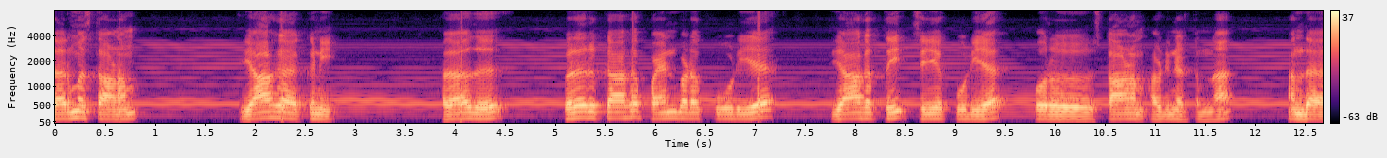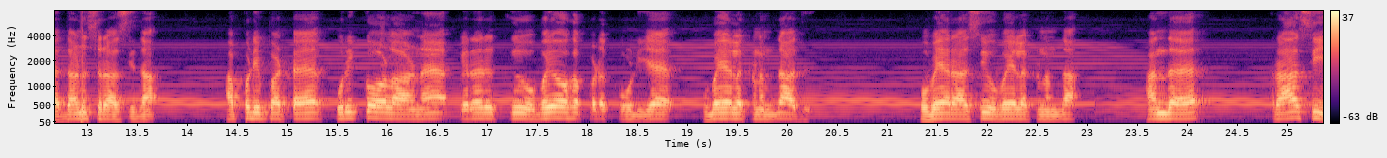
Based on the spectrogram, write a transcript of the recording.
தர்மஸ்தானம் யாக அக்னி. அதாவது பிறருக்காக பயன்படக்கூடிய யாகத்தை செய்யக்கூடிய ஒரு ஸ்தானம் அப்படின்னு எடுத்தோம்னா அந்த தனுசு ராசி தான். அப்படிப்பட்ட குறிக்கோளான பிறருக்கு உபயோகப்படக்கூடிய உபயலக்கணம் தான் அது. உபயராசி உபயலக்கணம் தான். அந்த ராசி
